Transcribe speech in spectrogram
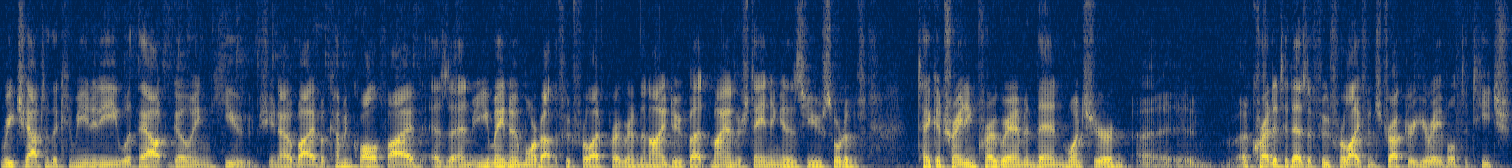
reach out to the community without going huge. You know, by becoming qualified as a, and you may know more about the Food for Life program than I do, but my understanding is you sort of take a training program, and then once you're uh, accredited as a Food for Life instructor, you're able to teach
